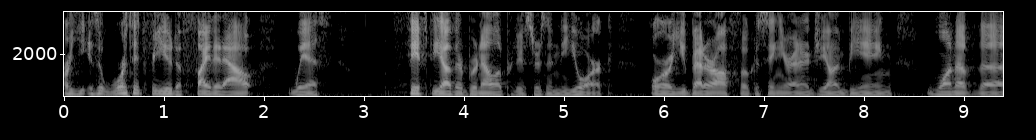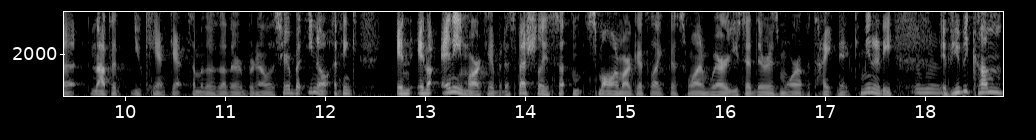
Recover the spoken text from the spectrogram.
are you is it worth it for you to fight it out with 50 other Brunello producers in New York, or are you better off focusing your energy on being one of the not that you can't get some of those other Brunellos here, but you know, I think in, in any market, but especially smaller markets like this one, where you said there is more of a tight knit community, mm-hmm. if you become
